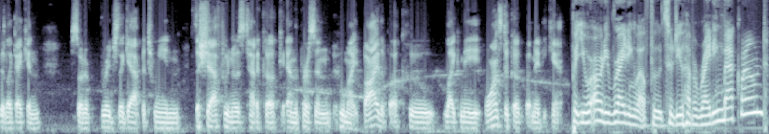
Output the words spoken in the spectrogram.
feel like I can sort of bridge the gap between the chef who knows how to cook and the person who might buy the book who like me wants to cook but maybe can't. But you were already writing about food so do you have a writing background?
